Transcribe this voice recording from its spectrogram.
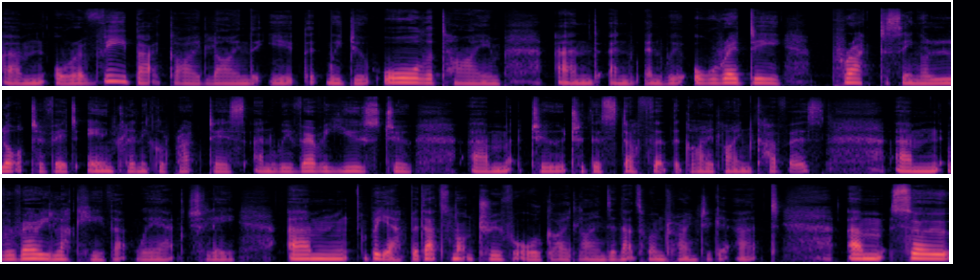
um, or a VBAC guideline that you that we do all the time, and and and we're already practicing a lot of it in clinical practice and we're very used to um, to to the stuff that the guideline covers. Um, we're very lucky that we actually um, but yeah but that's not true for all guidelines and that's what I'm trying to get at. Um, so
